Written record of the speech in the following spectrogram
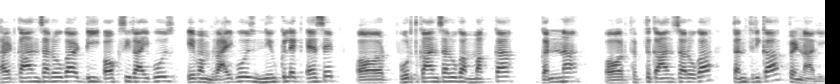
थर्ड का आंसर होगा डी ऑक्सीराइबोज एवं राइबोज न्यूक्लिक एसिड और फोर्थ का आंसर होगा मक्का, गन्ना और फिफ्थ का आंसर होगा तंत्रिका प्रणाली।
